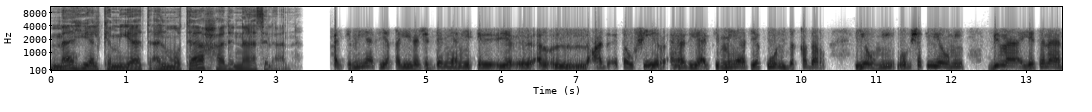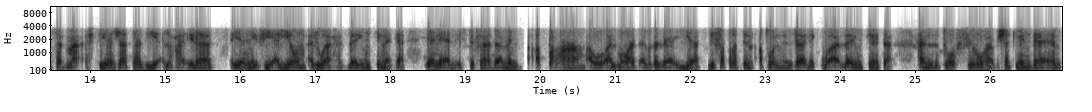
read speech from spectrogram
ما هي الكميات المتاحة للناس الآن؟ الكميات هي قليلة جدا يعني توفير هذه الكميات يكون بقدر يومي وبشكل يومي بما يتناسب مع احتياجات هذه العائلات. يعني في اليوم الواحد لا يمكنك يعني الاستفادة من الطعام أو المواد الغذائية لفترة أطول من ذلك ولا يمكنك أن توفرها بشكل دائم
